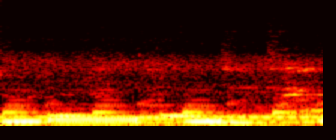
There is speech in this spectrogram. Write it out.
Yeah.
